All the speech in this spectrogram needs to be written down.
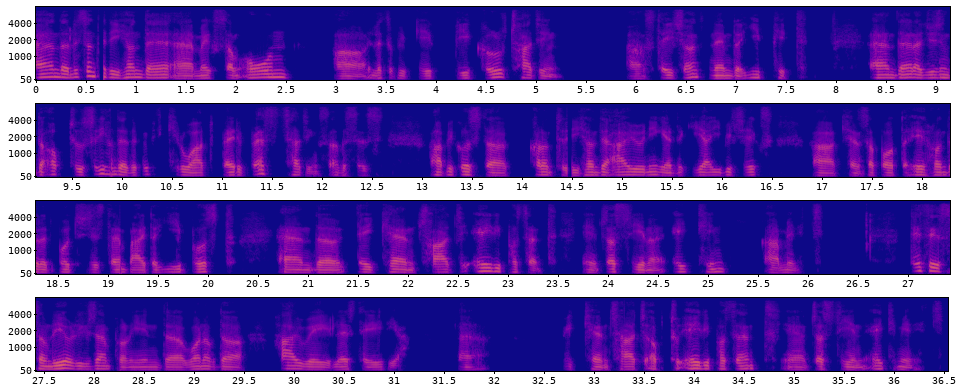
And recently, Hyundai uh, makes some own uh, electric vehicle charging uh, stations named the ePit. And they are using the up to 350 kilowatt very fast charging services because the currently Hyundai Ioniq and the Kia EV6 uh, can support the 800 volt system by the eBoost, and uh, they can charge 80% in just in uh, 18 uh, minutes. This is some real example in the one of the highway rest area. Uh, we can charge up to 80% just in 80 minutes.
